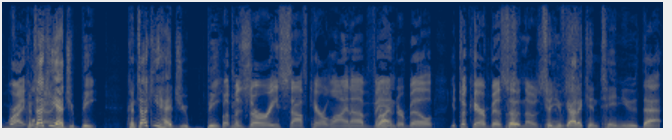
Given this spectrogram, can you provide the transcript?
right? Kentucky okay. had you beat. Kentucky had you beat. but Missouri, South Carolina, Vanderbilt, you took care of business so, in those. so games. you've got to continue that.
